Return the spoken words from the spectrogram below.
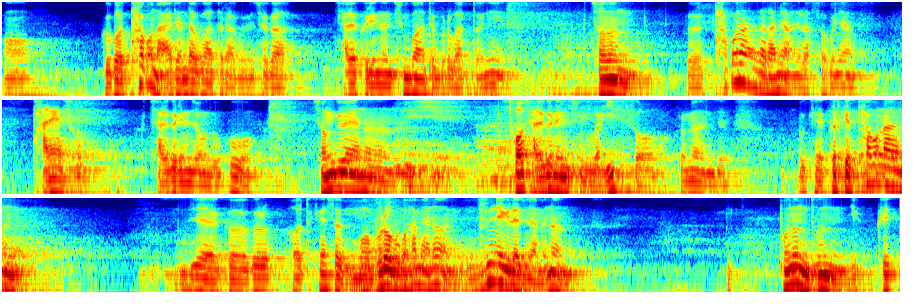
어, 그거 타고 나야 된다고 하더라고요. 제가 잘 그리는 친구한테 물어봤더니 저는 그 타고난 사람이 아니라서 그냥 반에서 잘 그리는 정도고 정규에는 더 잘 그리는 친구가 있어. 그러면 이제 이렇게 그렇게 타고난 이제 그, 그 어떻게 해서 뭐 물어보고 하면은 무슨 얘기를 해주냐면은 보는 눈이 그-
